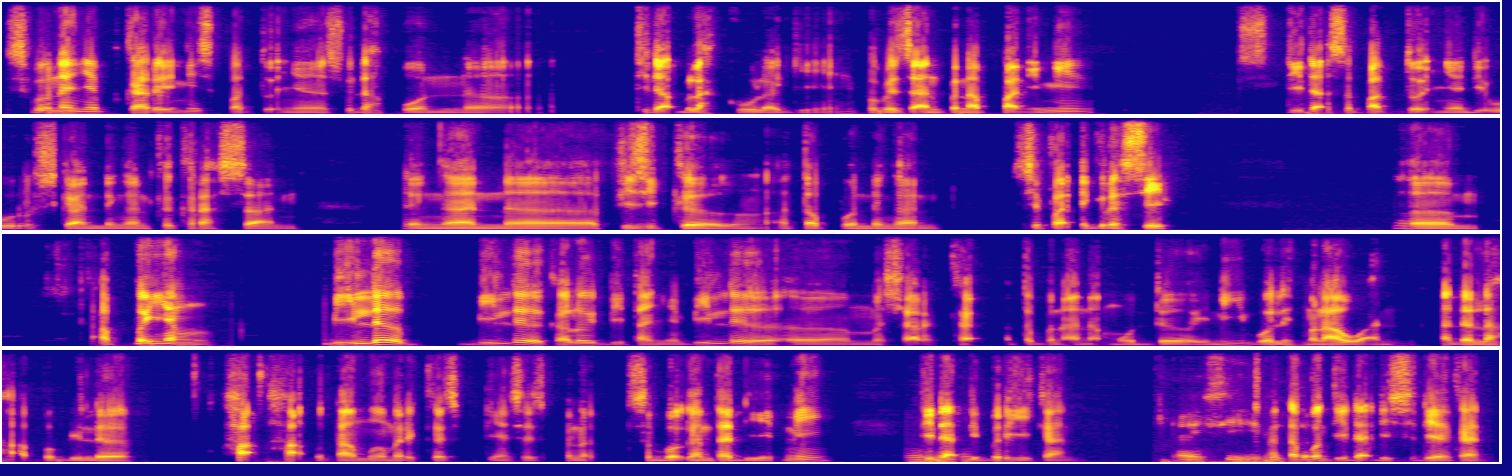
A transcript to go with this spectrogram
sebenarnya perkara ini sepatutnya sudah pun uh, tidak berlaku lagi. Perbezaan pendapat ini tidak sepatutnya diuruskan dengan kekerasan dengan uh, fizikal ataupun dengan sifat agresif um, apa yang bila bila kalau ditanya bila uh, masyarakat ataupun anak muda ini boleh melawan adalah apabila hak-hak utama mereka seperti yang saya sebutkan tadi ini hmm. tidak diberikan I see, ataupun betul. tidak disediakan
